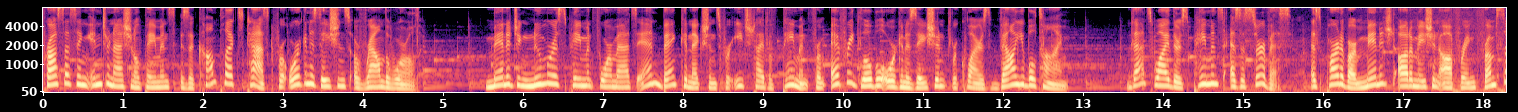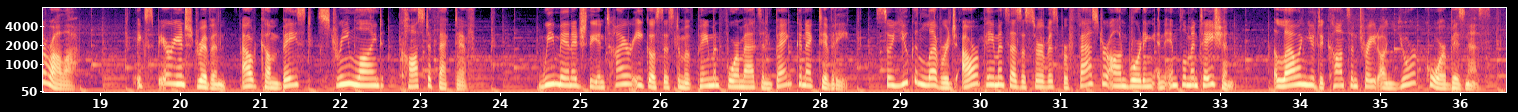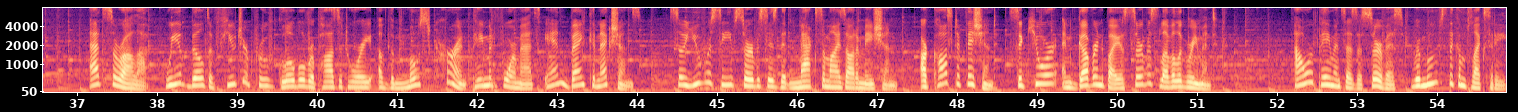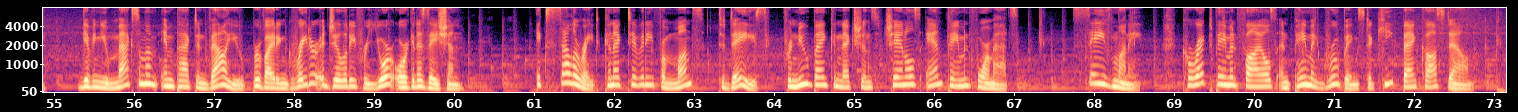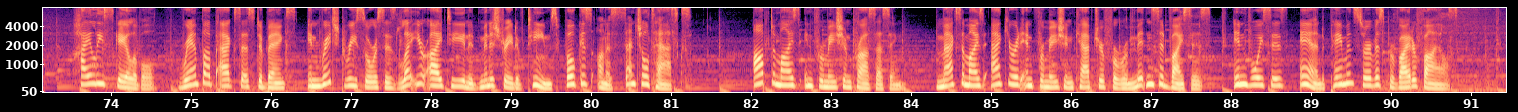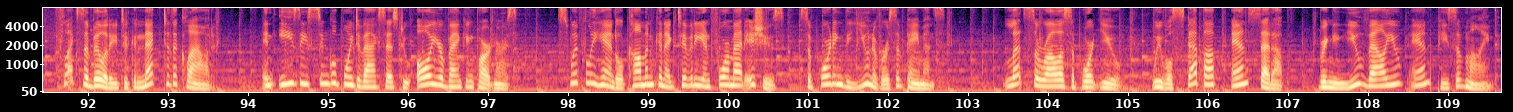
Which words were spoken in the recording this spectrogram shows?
Processing international payments is a complex task for organizations around the world. Managing numerous payment formats and bank connections for each type of payment from every global organization requires valuable time. That's why there's Payments as a Service as part of our managed automation offering from Serrala. Experience driven, outcome based, streamlined, cost effective. We manage the entire ecosystem of payment formats and bank connectivity so you can leverage our Payments as a Service for faster onboarding and implementation allowing you to concentrate on your core business. At Serrala, we have built a future-proof global repository of the most current payment formats and bank connections, so you receive services that maximize automation, are cost-efficient, secure, and governed by a service-level agreement. Our Payments as a Service removes the complexity, giving you maximum impact and value, providing greater agility for your organization. Accelerate connectivity from months to days for new bank connections, channels, and payment formats. Save money. Correct payment files and payment groupings to keep bank costs down. Highly scalable. Ramp up access to banks. Enriched resources let your IT and administrative teams focus on essential tasks. Optimize information processing. Maximize accurate information capture for remittance advices, invoices, and payment service provider files flexibility to connect to the cloud, an easy single point of access to all your banking partners, swiftly handle common connectivity and format issues, supporting the universe of payments. Let Serrala support you. We will step up and set up, bringing you value and peace of mind.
